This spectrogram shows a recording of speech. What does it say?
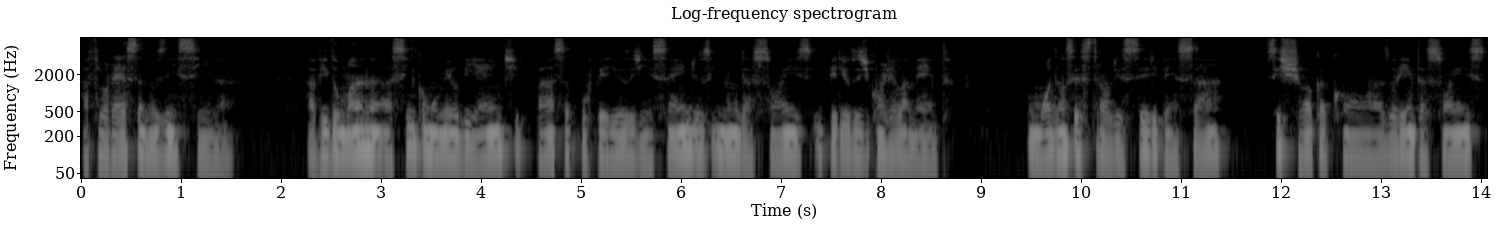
A floresta nos ensina. A vida humana, assim como o meio ambiente, passa por períodos de incêndios, inundações e períodos de congelamento o modo ancestral de ser e pensar se choca com as orientações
